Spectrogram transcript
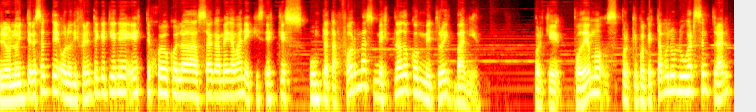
Pero lo interesante o lo diferente que tiene este juego con la saga Mega Man X es que es un plataformas mezclado con Metroidvania. Porque podemos, porque, porque estamos en un lugar central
